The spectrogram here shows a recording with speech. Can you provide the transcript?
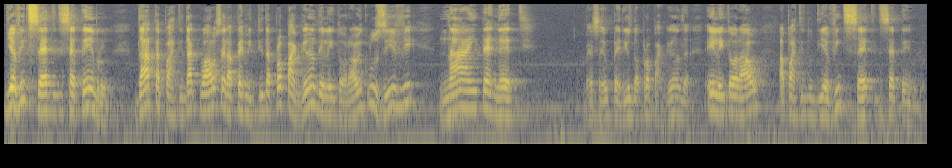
Dia 27 de setembro, data a partir da qual será permitida a propaganda eleitoral, inclusive na internet. Começa aí o período da propaganda eleitoral a partir do dia 27 de setembro.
